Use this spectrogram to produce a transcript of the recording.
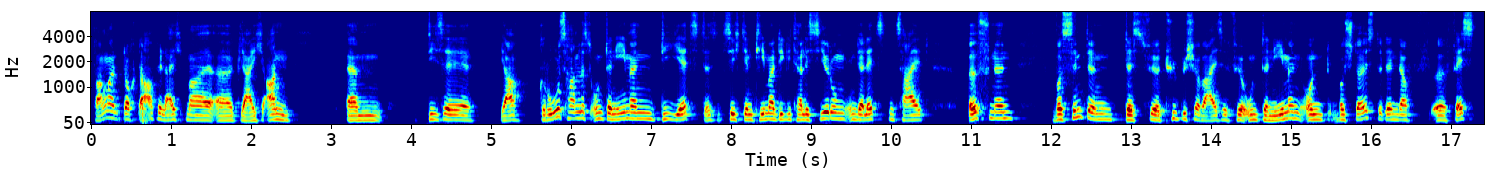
Fangen wir doch da vielleicht mal äh, gleich an ähm, diese ja, Großhandelsunternehmen, die jetzt sich dem Thema Digitalisierung in der letzten Zeit öffnen, was sind denn das für typischerweise für Unternehmen und was stellst du denn da äh, fest,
